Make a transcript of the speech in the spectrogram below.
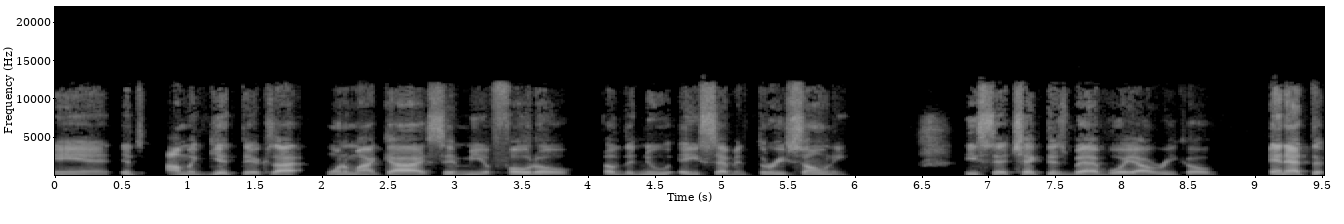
and it's I'm gonna get there because I one of my guys sent me a photo of the new A7 III Sony. He said, "Check this bad boy out, Rico." And at the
